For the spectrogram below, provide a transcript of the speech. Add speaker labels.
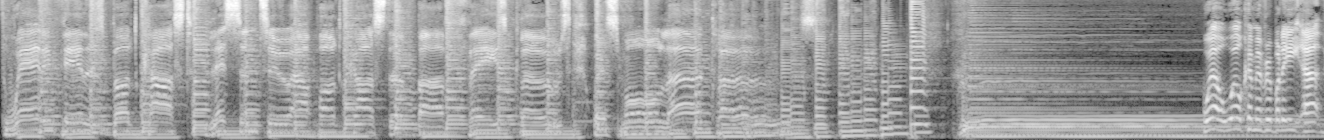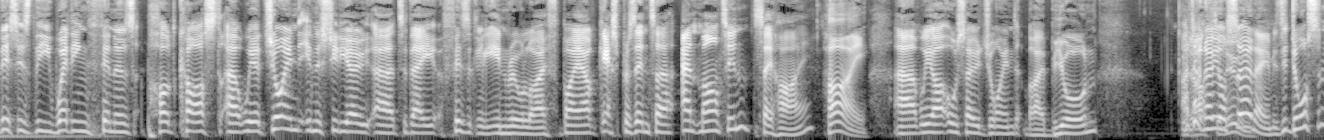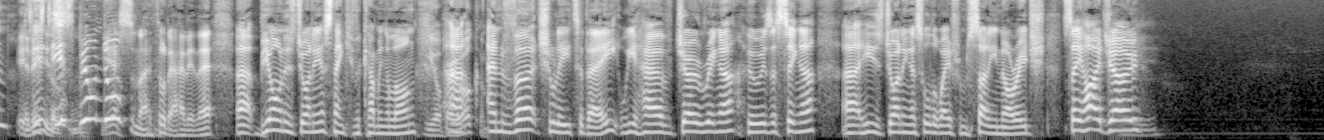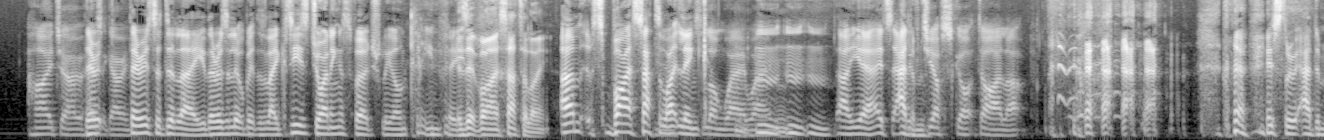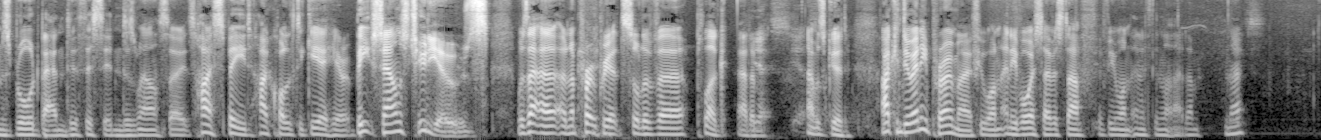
Speaker 1: The Wedding Thinners podcast. Listen to our podcast. The buffet's closed. We're smaller clothes. Well, welcome everybody. Uh, this is the Wedding Thinners podcast. Uh, we are joined in the studio uh, today, physically in real life, by our guest presenter, Ant Martin. Say hi.
Speaker 2: Hi.
Speaker 1: Uh, we are also joined by Bjorn. I don't know your
Speaker 3: afternoon.
Speaker 1: surname. Is it Dawson?
Speaker 3: It
Speaker 1: is.
Speaker 3: is.
Speaker 1: It's Bjorn Dawson. I thought I had it there. Uh, Bjorn is joining us. Thank you for coming along.
Speaker 3: You're very
Speaker 1: Uh,
Speaker 3: welcome.
Speaker 1: And virtually today, we have Joe Ringer, who is a singer. Uh, he's joining us all the way from sunny Norwich. Say hi, Joe.
Speaker 4: Hi Joe, how's
Speaker 1: There,
Speaker 4: it going?
Speaker 1: there is a delay. There is a little bit of delay because he's joining us virtually on Clean Feed.
Speaker 2: Is it via satellite?
Speaker 1: Um, it's via satellite link.
Speaker 4: It's a long way away.
Speaker 1: Uh, yeah, it's
Speaker 4: We've
Speaker 1: Adams.
Speaker 4: just got dial up.
Speaker 1: it's through Adams Broadband at this end as well. So it's high speed, high quality gear here at Beach Sound Studios. Was that a, an appropriate sort of uh, plug, Adam?
Speaker 3: Yes, yes.
Speaker 1: That was good. I can do any promo if you want, any voiceover stuff if you want anything like that done. No?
